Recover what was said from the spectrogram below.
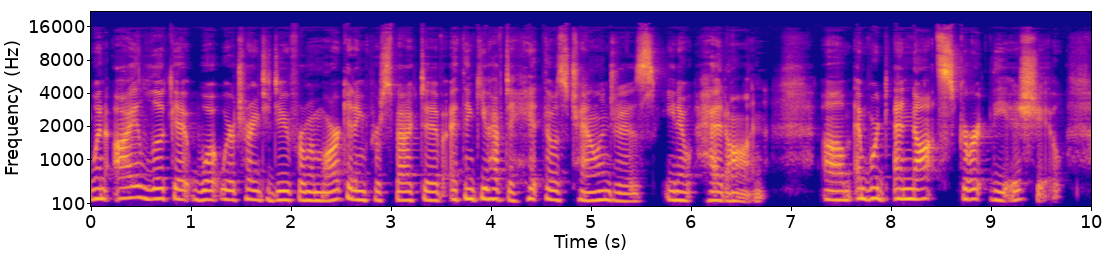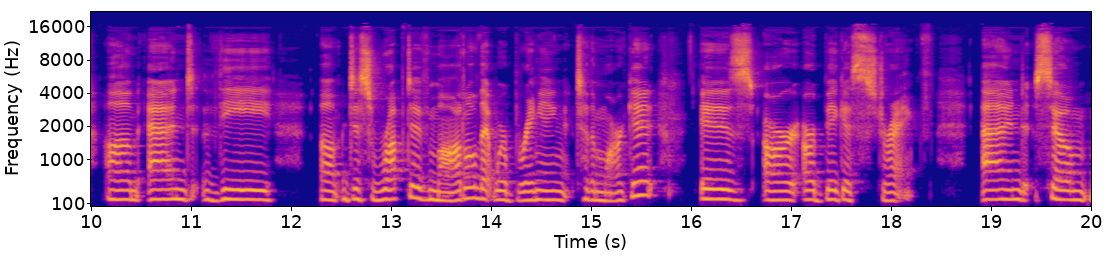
when I look at what we're trying to do from a marketing perspective, I think you have to hit those challenges, you know, head on. Um, and we're and not skirt the issue. Um, and the um, disruptive model that we're bringing to the market is our our biggest strength. And so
